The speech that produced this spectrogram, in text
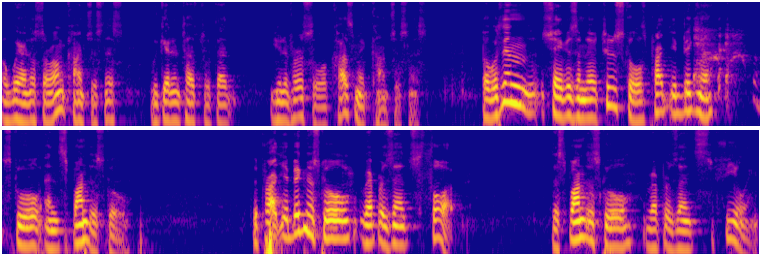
awareness, our own consciousness, we get in touch with that universal or cosmic consciousness. But within Shaivism, there are two schools Pratyabhijna school and Spanda school. The Pratyabhijna school represents thought, the Spanda school represents feeling.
